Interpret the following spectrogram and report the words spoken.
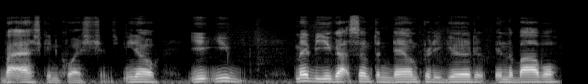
by asking questions. You know, you you maybe you got something down pretty good in the Bible,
